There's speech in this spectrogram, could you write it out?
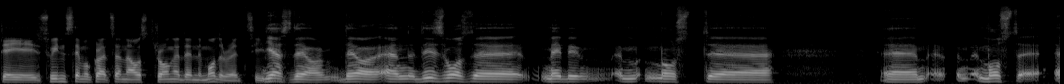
the Sweden's Democrats are now stronger than the moderates. even. Yes, they are. They are, and this was the maybe most uh, um, most uh,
